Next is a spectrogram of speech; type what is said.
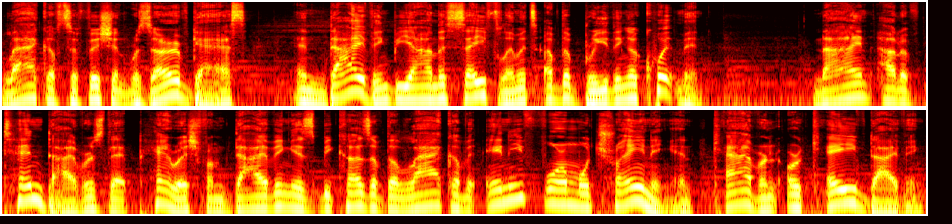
lack of sufficient reserve gas, and diving beyond the safe limits of the breathing equipment. 9 out of 10 divers that perish from diving is because of the lack of any formal training in cavern or cave diving.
